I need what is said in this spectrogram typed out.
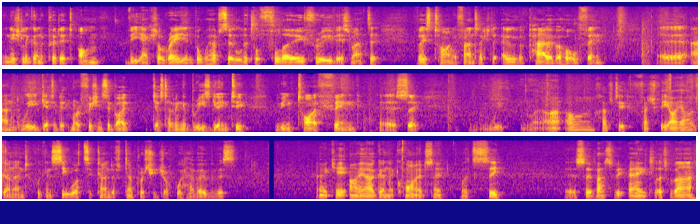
initially going to put it on the actual radiator, but we have so little flow through this matter. Those tiny fans actually overpower the whole thing, uh, and we get a bit more efficiency by just having a breeze going to the entire thing. Uh, so we, I, will have to fetch the IR gun and we can see what kind of temperature drop we have over this. Okay, IR gun acquired, so let's see. Uh, so that's the outlet there,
